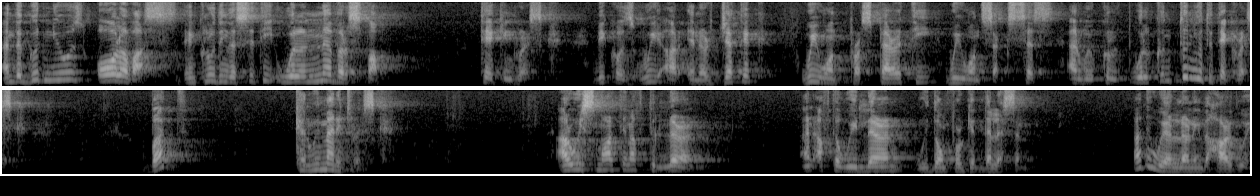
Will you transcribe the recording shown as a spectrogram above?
And the good news all of us, including the city, will never stop taking risk because we are energetic, we want prosperity, we want success, and we will continue to take risk. But can we manage risk? Are we smart enough to learn and after we learn, we don't forget the lesson. I think we are learning the hard way.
